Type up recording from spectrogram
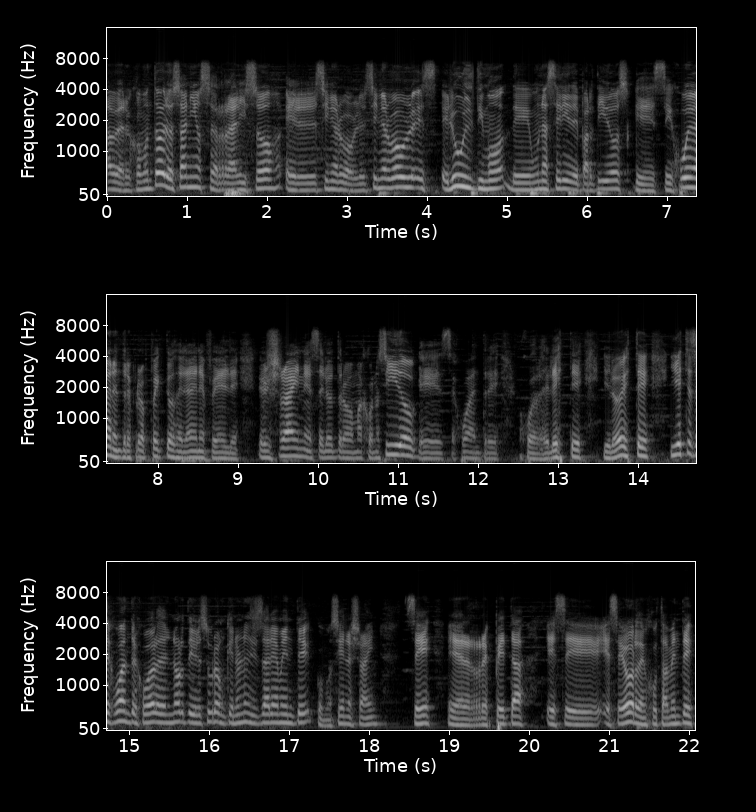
A ver, como en todos los años se realizó el Senior Bowl. El Senior Bowl es el último de una serie de partidos que se juegan entre prospectos de la NFL. El Shrine es el otro más conocido, que se juega entre los jugadores del este y el oeste. Y este se juega entre jugadores del norte y del sur, aunque no necesariamente, como si en el Shrine, se eh, respeta ese, ese orden, justamente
